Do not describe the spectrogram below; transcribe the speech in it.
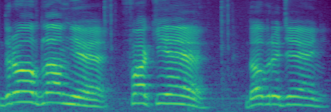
Drop dla mnie! Fuck yeah! Dobry dzień!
